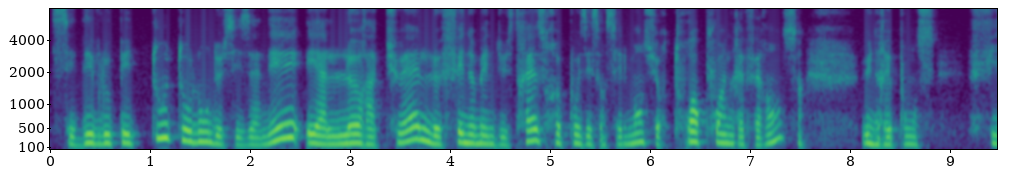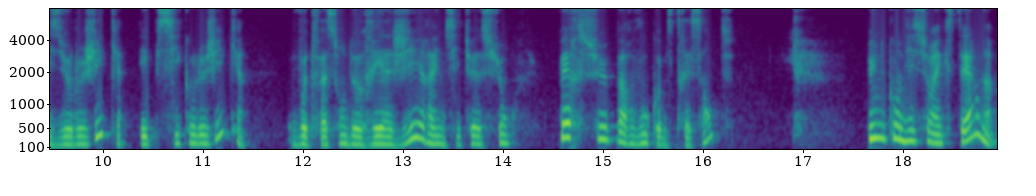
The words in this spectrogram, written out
s'est développée tout au long de ces années et à l'heure actuelle, le phénomène du stress repose essentiellement sur trois points de référence. Une réponse physiologique et psychologique, votre façon de réagir à une situation perçue par vous comme stressante, une condition externe,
